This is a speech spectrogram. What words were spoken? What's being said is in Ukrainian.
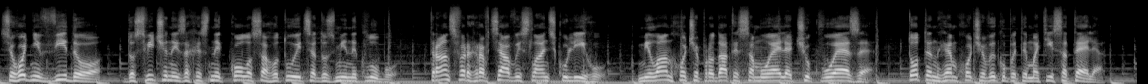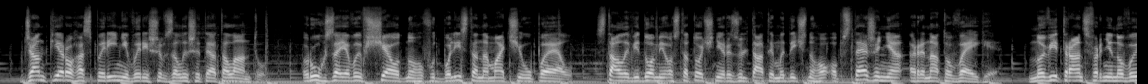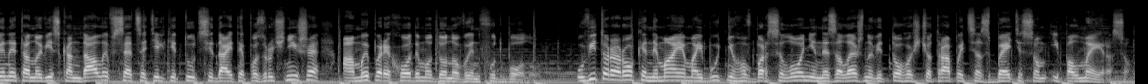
Сьогодні в відео досвідчений захисник колоса готується до зміни клубу. Трансфер гравця в ісландську лігу. Мілан хоче продати Самуеля Чуквуезе. Тоттенгем хоче викупити Матіса Теля. Джан П'єро Гасперіні вирішив залишити Аталанту. Рух заявив ще одного футболіста на матчі УПЛ. Стали відомі остаточні результати медичного обстеження Ренато Вейги. Нові трансферні новини та нові скандали все це тільки тут сідайте позручніше, а ми переходимо до новин футболу. У Вітора Роки немає майбутнього в Барселоні незалежно від того, що трапиться з Бетісом і Палмейрасом.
